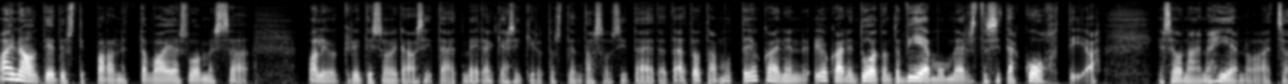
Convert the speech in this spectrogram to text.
Aina on tietysti parannettavaa ja Suomessa paljon kritisoidaan sitä, että meidän käsikirjoitusten taso sitä ja tätä tota, mutta jokainen, jokainen tuotanto vie mun mielestä sitä kohtia ja se on aina hienoa, että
